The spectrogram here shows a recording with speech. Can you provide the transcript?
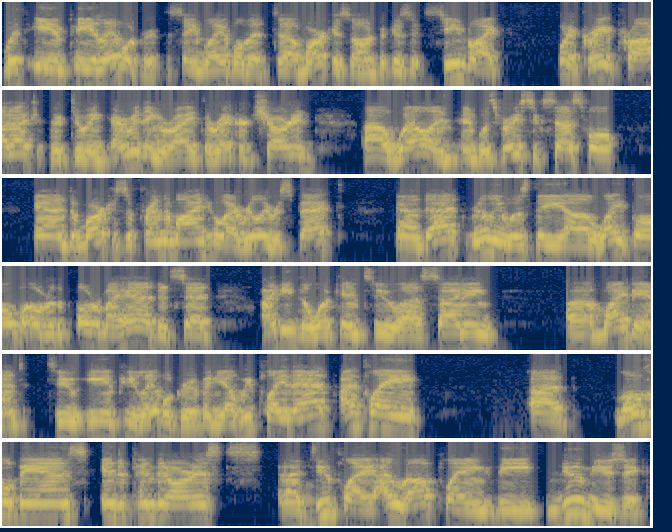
with EMP Label Group, the same label that uh, Mark is on, because it seemed like what a great product. They're doing everything right. The record charted uh, well and, and, was very successful. And Mark is a friend of mine who I really respect. And that really was the uh, light bulb over the over my head that said I need to look into uh, signing uh, my band to EMP Label Group. And yeah, we play that. I play uh, local bands, independent artists, and I do play. I love playing the new music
